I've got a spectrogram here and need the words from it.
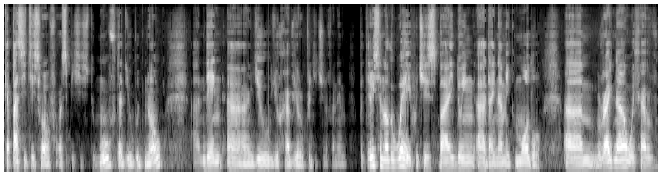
capacities of a species to move that you would know and then uh, you you have your prediction of an m. But there is another way which is by doing a dynamic model. Um, right now we have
